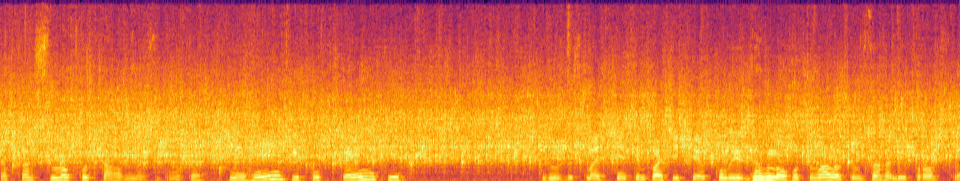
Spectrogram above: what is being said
така смакота в нас буде. Мягенькі, пухкенькі. Дуже смачні. Тим паче, ще коли давно готувала, то взагалі просто.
